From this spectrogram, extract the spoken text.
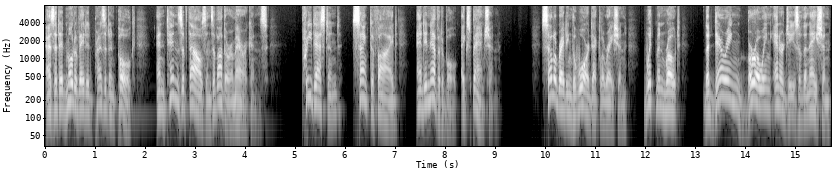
as it had motivated President Polk and tens of thousands of other Americans. Predestined, sanctified, and inevitable expansion. Celebrating the war declaration, Whitman wrote, The daring, burrowing energies of the nation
